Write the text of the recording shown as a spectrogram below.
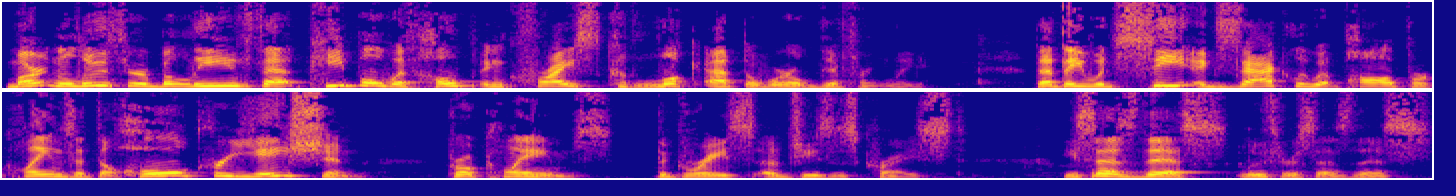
Martin Luther believed that people with hope in Christ could look at the world differently. That they would see exactly what Paul proclaims, that the whole creation proclaims the grace of Jesus Christ. He says this, Luther says this,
